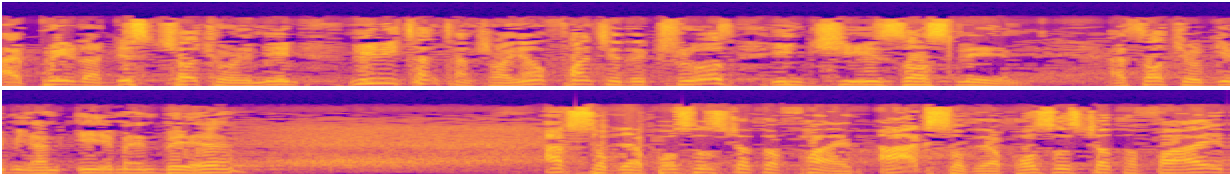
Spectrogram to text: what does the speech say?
I pray that this church will remain militant and triumphant in the truth in Jesus' name. I thought you'll give me an amen there. Acts of the Apostles chapter 5. Acts of the Apostles chapter 5.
